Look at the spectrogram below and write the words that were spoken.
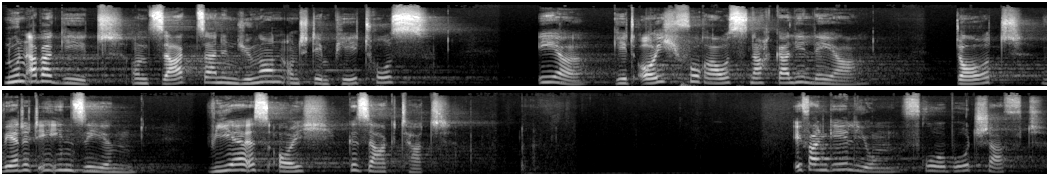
Nun aber geht und sagt seinen Jüngern und dem Petrus, er geht euch voraus nach Galiläa. Dort werdet ihr ihn sehen, wie er es euch gesagt hat. Evangelium, frohe Botschaft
